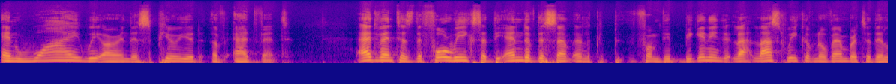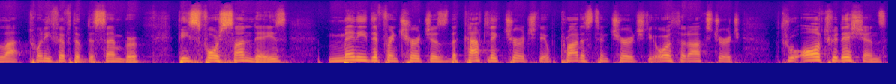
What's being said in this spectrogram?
and why we are in this period of Advent. Advent is the four weeks at the end of December, uh, from the beginning, last week of November to the 25th of December, these four Sundays, many different churches, the Catholic Church, the Protestant Church, the Orthodox Church, through all traditions,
